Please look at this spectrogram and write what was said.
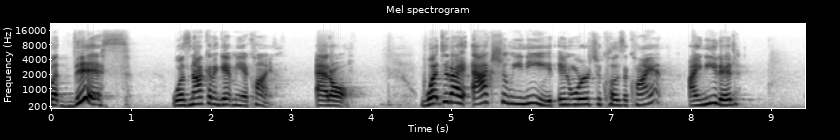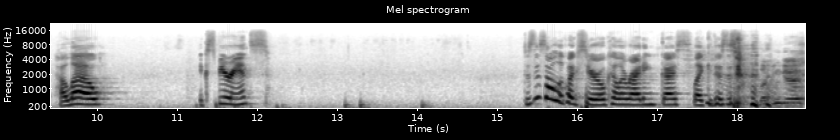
But this was not going to get me a client at all. What did I actually need in order to close a client? I needed, hello, experience Does this all look like serial killer writing, guys? Like this is looking good.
